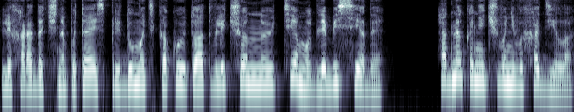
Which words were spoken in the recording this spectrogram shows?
лихорадочно пытаясь придумать какую-то отвлеченную тему для беседы — Однако ничего не выходило.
